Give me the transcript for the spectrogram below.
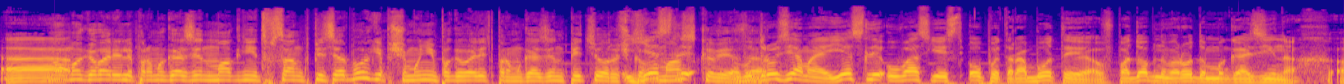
А, Но мы говорили про магазин «Магнит» в Санкт-Петербурге. Почему не поговорить про магазин «Пятерочка» если, в Москве? Да? Друзья мои, если у вас есть опыт работы в подобного рода магазинах, э,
